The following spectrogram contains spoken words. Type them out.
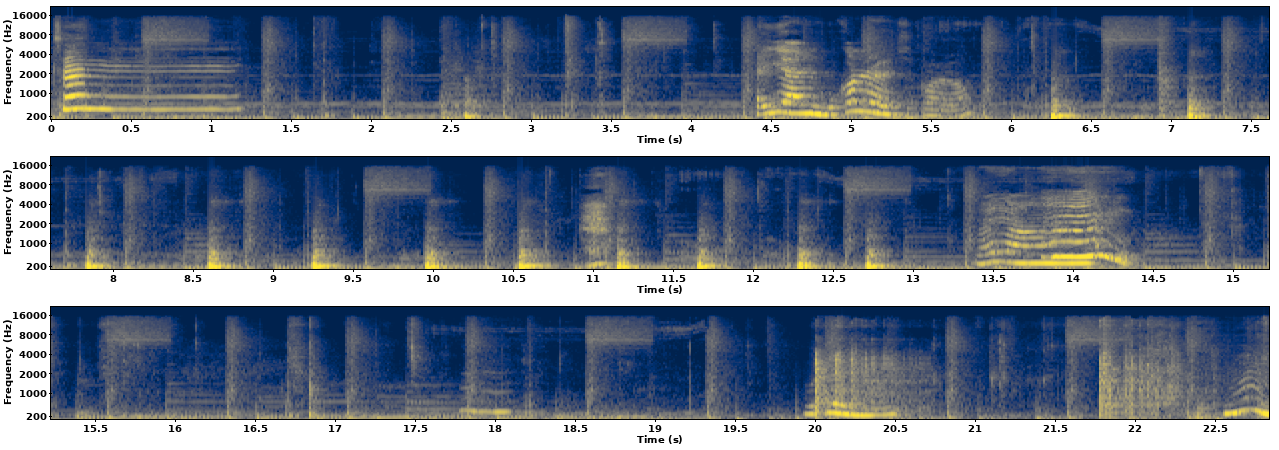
짠! 이 안에 뭐가 들어있을까요? 어때요? 음.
